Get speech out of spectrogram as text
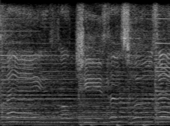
faithful, Jesus who's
